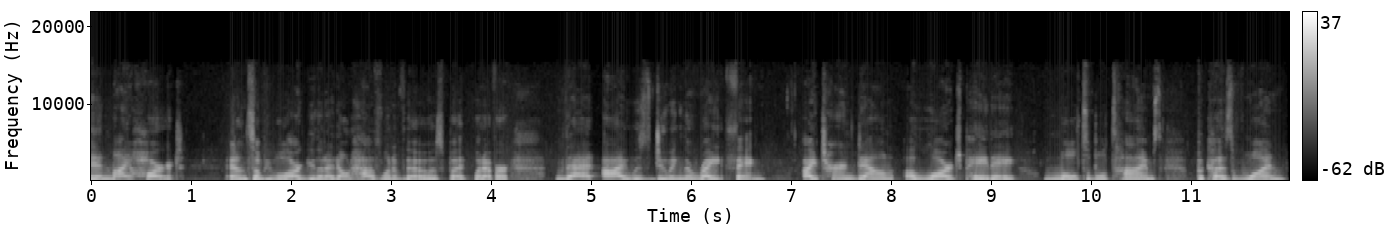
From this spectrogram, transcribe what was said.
in my heart, and some people argue that I don't have one of those, but whatever, that I was doing the right thing. I turned down a large payday multiple times because one,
